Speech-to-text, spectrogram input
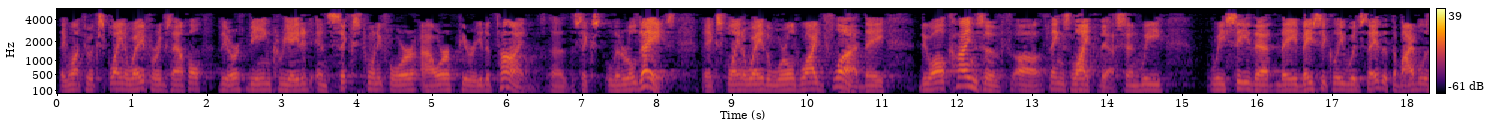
They want to explain away, for example, the earth being created in six 24 hour period of time, uh, the six literal days. They explain away the worldwide flood. They do all kinds of uh, things like this. And we we see that they basically would say that the Bible is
